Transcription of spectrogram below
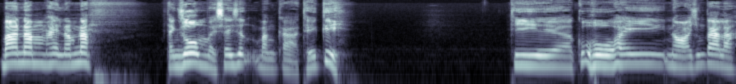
3 năm hay 5 năm. Thành rôm phải xây dựng bằng cả thế kỷ. Thì à, cụ Hồ hay nói chúng ta là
